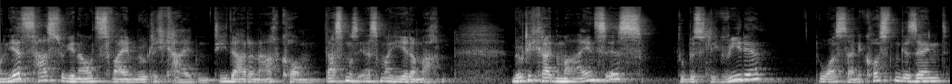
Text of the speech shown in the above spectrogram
Und jetzt hast du genau zwei Möglichkeiten, die da danach kommen. Das muss erstmal jeder machen. Möglichkeit Nummer eins ist, du bist liquide, du hast deine Kosten gesenkt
